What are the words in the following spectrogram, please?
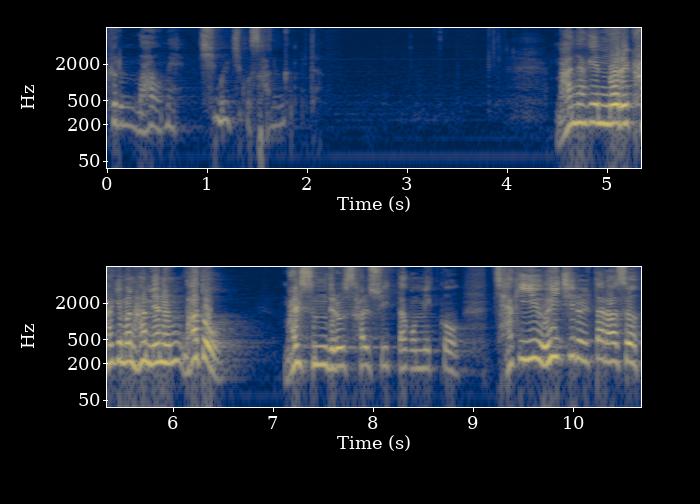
그런 마음에 침을 쥐고 사는 겁니다. 만약에 노력하기만 하면은 나도 말씀대로 살 수 있다고 믿고 자기의 의지를 따라서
